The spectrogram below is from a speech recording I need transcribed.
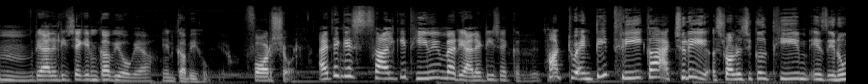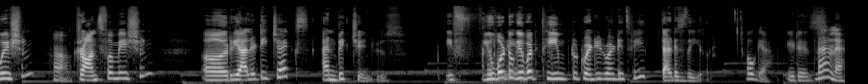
रियलिटी चेक इनका भी हो गया इनका भी हो गया फॉर श्योर आई थिंक इस साल की थीम ही मैं रियलिटी चेक कर रही थी हाँ 23 का एक्चुअली एस्ट्रोलॉजिकल थीम इज इनोवेशन हाँ. ट्रांसफॉर्मेशन रियलिटी चेक्स एंड बिग चेंजेस इफ यू वर टू गिव अ थीम टू 2023 दैट इज द ईयर हो गया। इट इज़ Done है।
